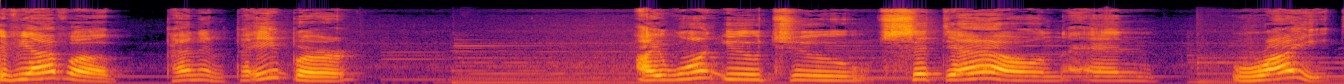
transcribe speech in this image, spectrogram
if you have a pen and paper, I want you to sit down and write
